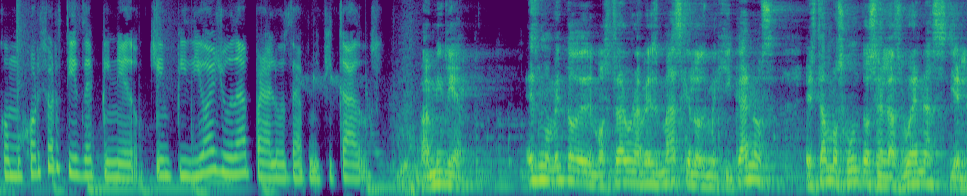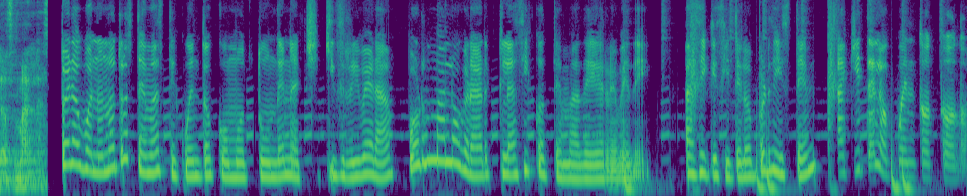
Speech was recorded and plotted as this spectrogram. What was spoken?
como Jorge Ortiz de Pinedo, quien pidió ayuda para los damnificados. Familia, es momento de demostrar una vez más que los mexicanos estamos juntos en las buenas y en las malas. Pero bueno, en otros temas te cuento cómo tunden a Chiquis Rivera por malograr clásico tema de RBD. Así que si te lo perdiste, aquí te lo cuento todo.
